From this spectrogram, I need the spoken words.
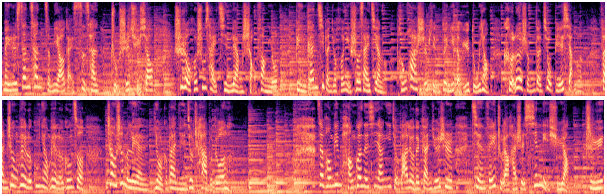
每日三餐怎么也要改四餐，主食取消，吃肉和蔬菜尽量少放油，饼干基本就和你说再见了，膨化食品对你等于毒药，可乐什么的就别想了，反正为了姑娘，为了工作。照这么练，有个半年就差不多了。在旁边旁观的新阳一九八六的感觉是，减肥主要还是心理需要，至于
